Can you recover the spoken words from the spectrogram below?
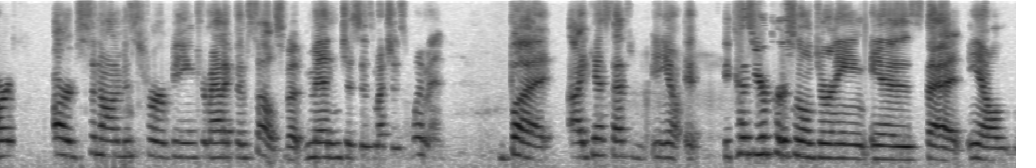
aren't are synonymous for being dramatic themselves, but men just as much as women. But I guess that's you know it, because your personal journey is that you know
